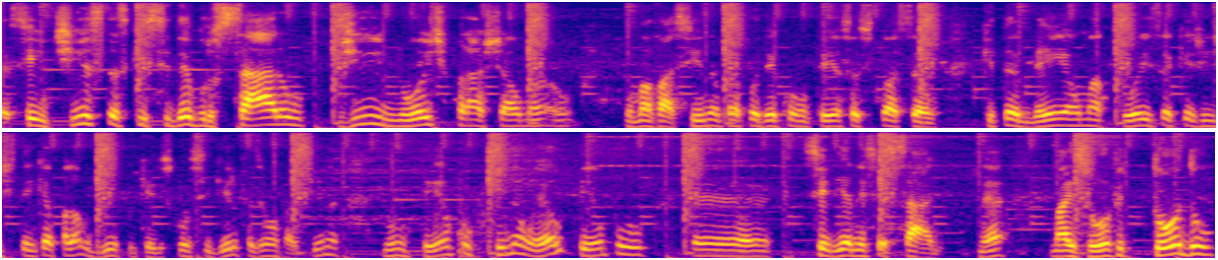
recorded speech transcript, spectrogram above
é, cientistas que se debruçaram dia e noite para achar uma, uma vacina para poder conter essa situação, que também é uma coisa que a gente tem que aplaudir, porque eles conseguiram fazer uma vacina num tempo que não é o tempo é, seria necessário, né? Mas houve toda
